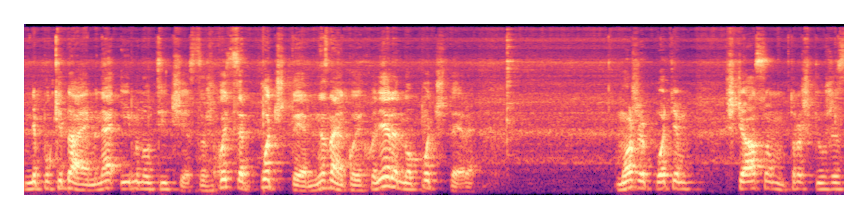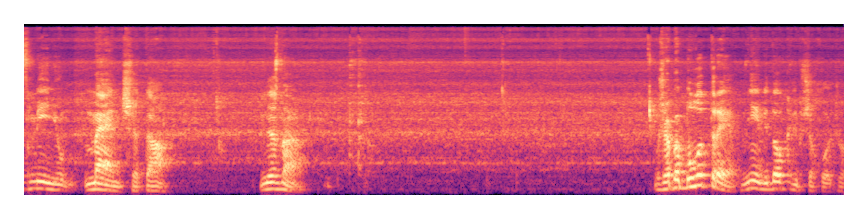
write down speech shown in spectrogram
не покидає мене іменно в цій чисто. Хочеться по 4. Не знаю якої холєри, але по 4. Може потім з часом трошки вже зміню менше, так. Не знаю. Вже би було три. Ні, відеокліп ще хочу.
